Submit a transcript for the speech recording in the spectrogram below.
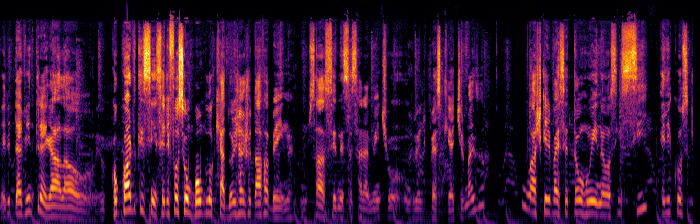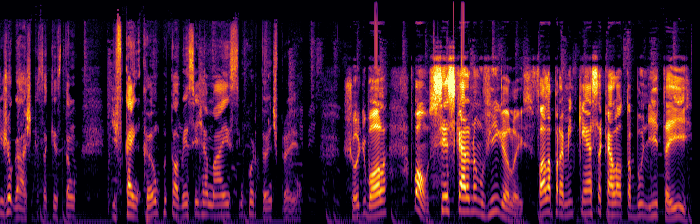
ele deve entregar lá o. Eu concordo que sim, se ele fosse um bom bloqueador já ajudava bem, né? Não precisa ser necessariamente um, um grande pass mas eu não acho que ele vai ser tão ruim não assim se ele conseguir jogar. Acho que essa questão de ficar em campo talvez seja mais importante para ele. Show de bola. Bom, se esse cara não vinga, Luiz, fala para mim quem é essa calota bonita aí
